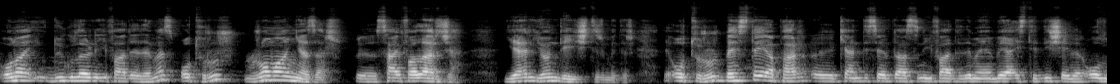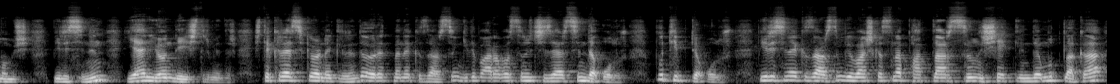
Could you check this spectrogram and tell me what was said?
Ona duygularını ifade edemez. Oturur, roman yazar sayfalarca yer yön değiştirmedir. E, oturur, beste yapar e, kendi sevdasını ifade edemeyen veya istediği şeyler olmamış birisinin yer yön değiştirmedir. İşte klasik örneklerinde öğretmene kızarsın, gidip arabasını çizersin de olur. Bu tipte olur. Birisine kızarsın, bir başkasına patlarsın şeklinde mutlaka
